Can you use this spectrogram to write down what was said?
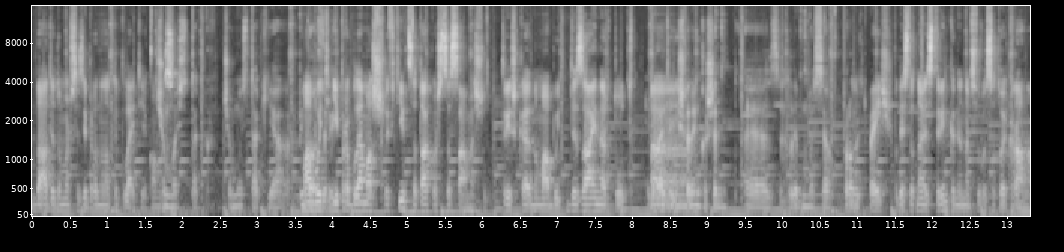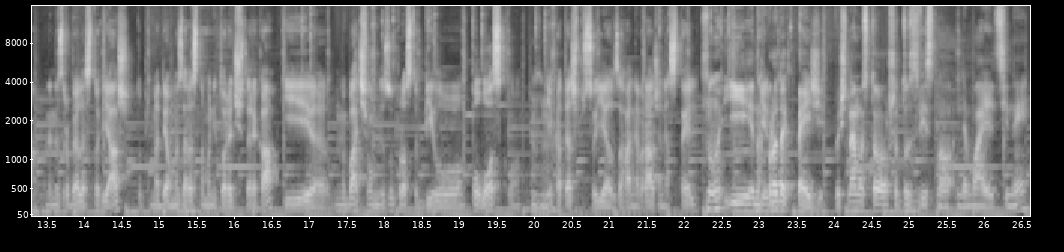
Да, ти думаєш, це зібрано на теплеті якомусь. Чомусь так, чомусь так я Мабуть, і проблема шрифтів це також це саме, що трішки, ну, мабуть, дизайнер тут. І Давайте е, швиденько ще е, заглибимося в product page. Десь тут навіть сторінка не на всю висоту екрана. Вони не зробили 100 в'яж, тобто ми дивимося зараз на моніторі 4К, і е, ми бачимо внизу просто білу полоску, Мгм. яка теж псує загальне враження, стиль. Ну і на І- product page. Почнемо з того, що тут, звісно, немає ціни.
